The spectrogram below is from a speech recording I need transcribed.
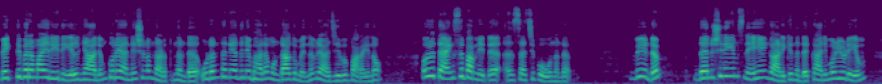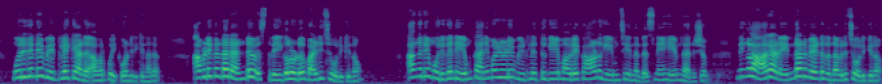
വ്യക്തിപരമായ രീതിയിൽ ഞാനും കുറേ അന്വേഷണം നടത്തുന്നുണ്ട്. ഉടൻ തന്നെ അതിന് ഫലം ഉണ്ടാകുമെന്നും രാജീവ് പറയുന്നു. ഒരു താങ്ക്സ് പറഞ്ഞിട്ട് സച്ചി പോകുന്നുണ്ട്. വീണ്ടും ധനുഷിനെയും സ്നേഹയും കാണിക്കുന്നുണ്ട് കനിമൊഴിയുടെയും മുരുകന്റെയും വീട്ടിലേക്കാണ് അവർ പോയിക്കൊണ്ടിരിക്കുന്നത്. അവിടെ കണ്ട രണ്ട് സ്ത്രീകളോട് വഴി ചോദിക്കുന്നു. അങ്ങനെ മുരുകന്റെയും കനിമൊഴിയുടെയും വീട്ടിലെത്തുകയും അവരെ കാണുകയും ചെയ്യുന്നുണ്ട് സ്നേഹയും ധനുഷും. നിങ്ങൾ ആരാണ്? എന്താണ് വേണ്ടതെന്ന് അവർ ചോദിക്കുന്നു.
